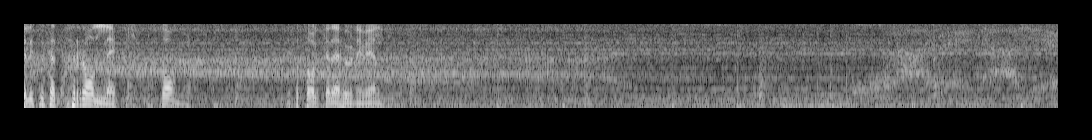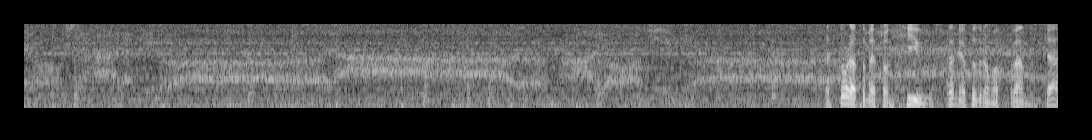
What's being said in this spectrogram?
Det är lite såhär Trollek-sång. Ni får tolka det hur ni vill. Det står det att de är från Houston. Jag trodde de var svenskar.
